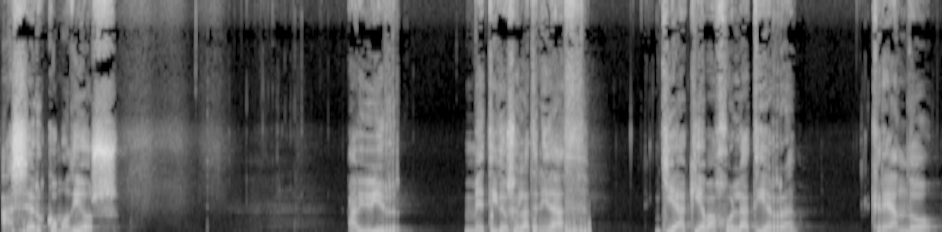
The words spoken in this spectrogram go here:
a ser como Dios, a vivir metidos en la Trinidad, ya aquí abajo en la tierra, creando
